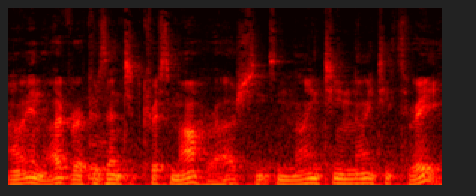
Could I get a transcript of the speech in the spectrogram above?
Uh, you know, I've represented Kris Maharaj since 1993,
